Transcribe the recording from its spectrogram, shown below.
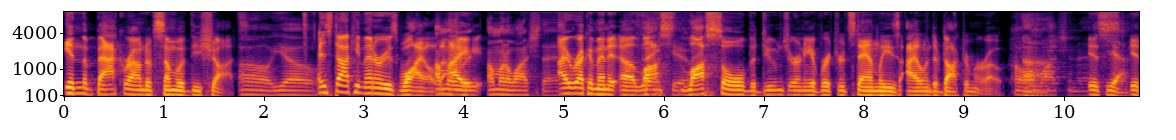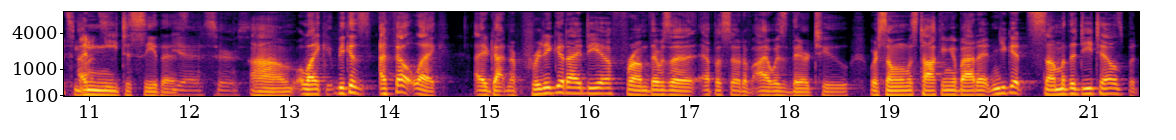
in the background of some of these shots. Oh, yo. this documentary is wild. I'm gonna, I, I'm gonna watch that. I recommend it. Uh, Lost you. Lost Soul: The Doom Journey of Richard Stanley's Island of Dr. Moreau. oh, I'm watching it. It's Yeah, it's I need to see this. yeah, seriously. um, like because I felt like I had gotten a pretty good idea from there was a episode of I Was There Too where someone was talking about it, and you get some of the details, but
